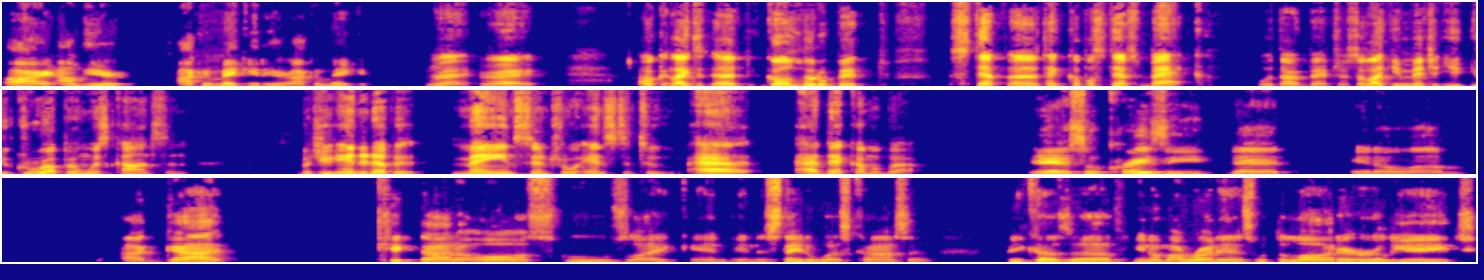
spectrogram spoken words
All right, I'm here. I can make it here. I can make it. Right, right. Okay, like to uh, go a little bit step, uh, take a couple steps back with our veterans. So, like you mentioned, you, you grew up in Wisconsin, but you ended up at Maine Central Institute. How how'd that come about? Yeah, it's so crazy that you know um, I got kicked out of all schools like in in the state of Wisconsin because of you know my run-ins with the law at an early age,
